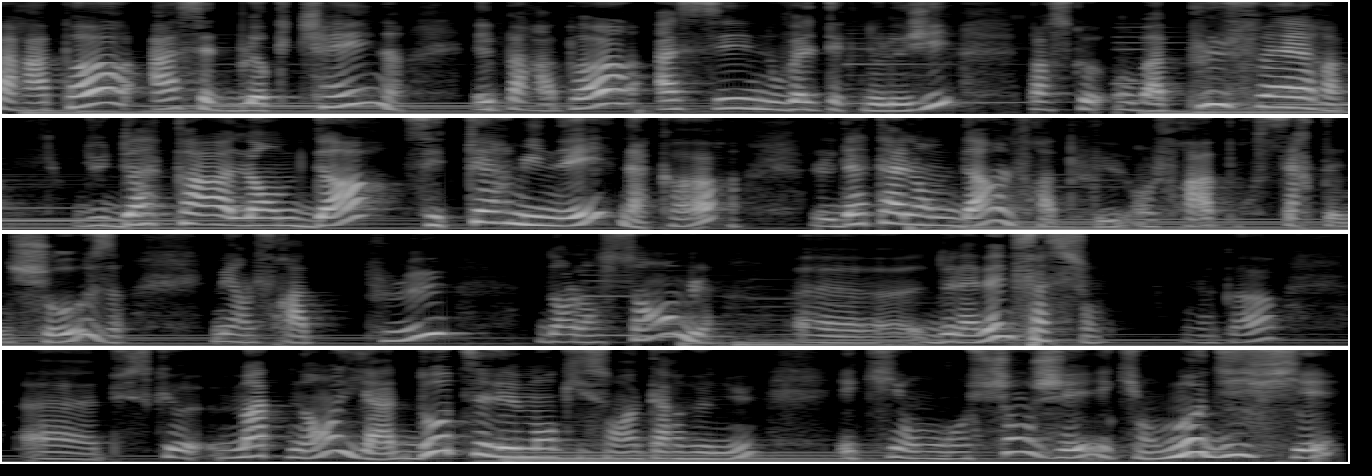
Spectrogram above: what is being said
par rapport à cette blockchain et par rapport à ces nouvelles technologies parce qu'on va plus faire du data lambda, c'est terminé, d'accord? Le data lambda, on le fera plus, on le fera pour certaines choses, mais on le fera plus dans l'ensemble euh, de la même façon, d'accord euh, puisque maintenant, il y a d'autres éléments qui sont intervenus et qui ont changé et qui ont modifié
